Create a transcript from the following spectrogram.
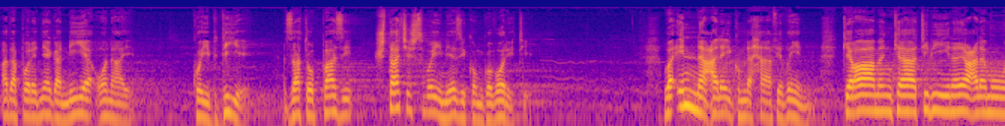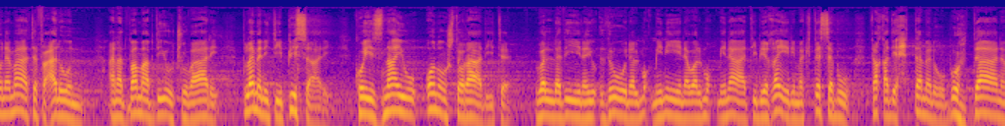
a da pored njega nije onaj koji bdije. Zato pazi šta ćeš svojim jezikom govoriti. Wa inna alaikum lahafidhin, kiraman katibina ja'lamuna ma tef'alun, a nad vama bdiju čuvari, plemeniti pisari, koji znaju ono što radite. والذين يؤذون المؤمنين والمؤمنات بغير ما اكتسبوا فقد احتملوا بهتانا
